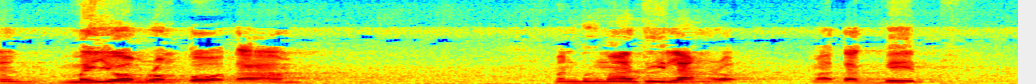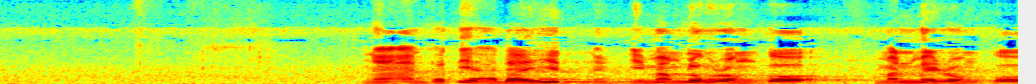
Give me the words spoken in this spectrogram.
นั้นไม่ยอมรองกอตาม มันเพิ่งมาที่หลังหรอกมาตักเบดนะอันฟาติฮะดายิดเนี่ยอิมัมลงรองกอมันไม่รองกอ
